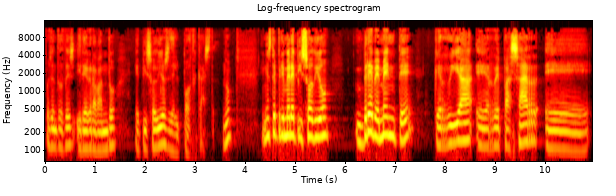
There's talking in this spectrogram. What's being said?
pues entonces iré grabando episodios del podcast. ¿no? En este primer episodio, brevemente, querría eh, repasar eh,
